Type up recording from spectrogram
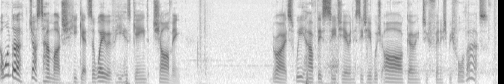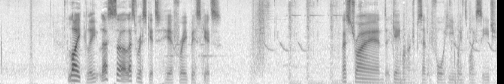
I wonder just how much he gets away with. He has gained charming. Right, we have this siege here and this siege here, which are going to finish before that. Likely. Let's uh, let's risk it here for a biscuit. Let's try and gain 100% before he wins my siege.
